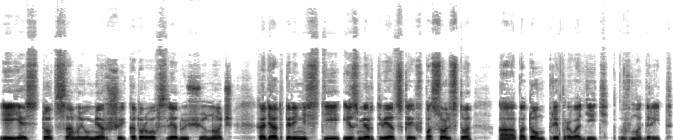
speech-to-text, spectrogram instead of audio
и есть тот самый умерший, которого в следующую ночь хотят перенести из Мертвецкой в посольство, а потом припроводить в Мадрид.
